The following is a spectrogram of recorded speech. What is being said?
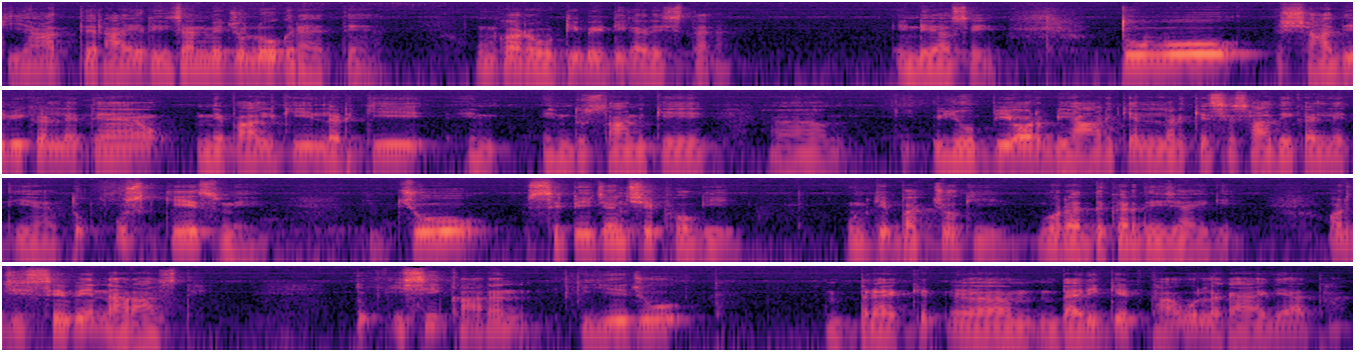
कि यहाँ तेराई रीजन में जो लोग रहते हैं, उनका रोटी बेटी का रिश्ता है इंडिया से। तो वो शादी भी कर लेते हैं नेपाल की लड़की हिंदुस्तान के यूपी और बिहार के लड़के से शादी कर लेती है। तो उस केस में जो सिटीजनशिप होगी, उनके बच्चों की वो रद्द कर दी जाएगी। और जिससे वे नाराज़ थे। तो इसी कारण ये जो ब्रैकेट बैरिकेड था, वो लगाया गया था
